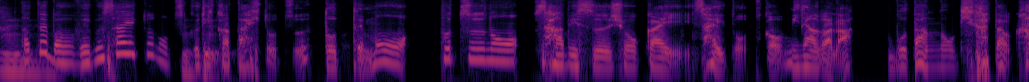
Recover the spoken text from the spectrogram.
うん。例えば、ウェブサイトの作り方一つとっても、普通のサービス紹介サイトとかを見ながら、ボタンの置き方を考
